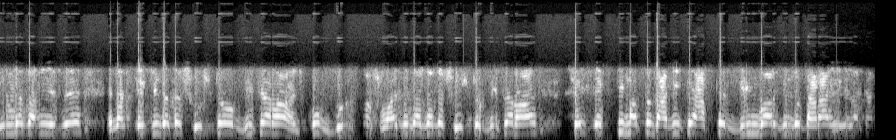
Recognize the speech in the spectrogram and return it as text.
নিন্দা জানিয়েছে এবং এটি যাতে সুষ্ঠু বিচার হয়, খুব দ্রুত সময় ভিতরে যাতে সুষ্ঠু বিচার হয়, সেই একটি মাত্র দাবিতে আজকের দিনভর কিন্তু তারা এই এলাকা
